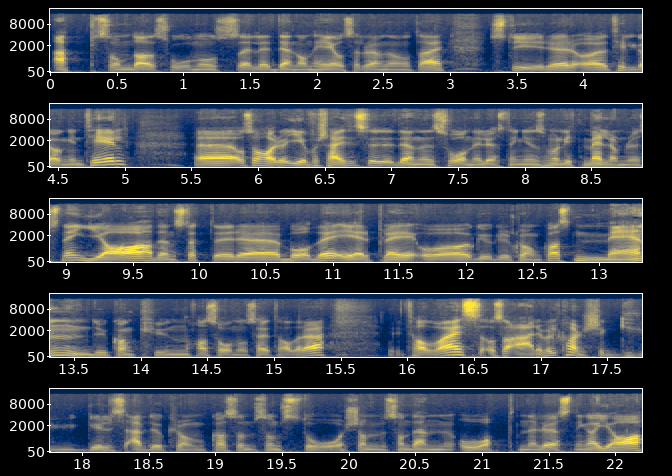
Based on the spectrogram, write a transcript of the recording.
app som da Sonos eller Denon Heos eller hvem det måtte er, styrer uh, tilgangen til. Uh, og så har du i og for seg denne Sony-løsningen som en liten mellomløsning. Ja, den støtter uh, både Airplay og Google Chromecast, men du kan kun ha Sonos-høyttalere tallveis. Og så er det vel kanskje Googles Audio Chromecast som, som står som, som den åpne løsninga. Ja,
